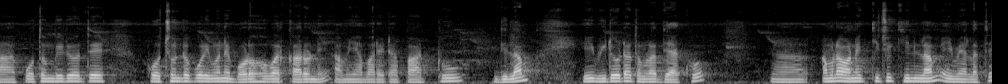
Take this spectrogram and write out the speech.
আর প্রথম ভিডিওতে প্রচণ্ড পরিমাণে বড় হওয়ার কারণে আমি আবার এটা পার্ট টু দিলাম। এই ভিডিওটা তোমরা দেখো। আমরা অনেক কিছু কিনলাম এই মেলাতে।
